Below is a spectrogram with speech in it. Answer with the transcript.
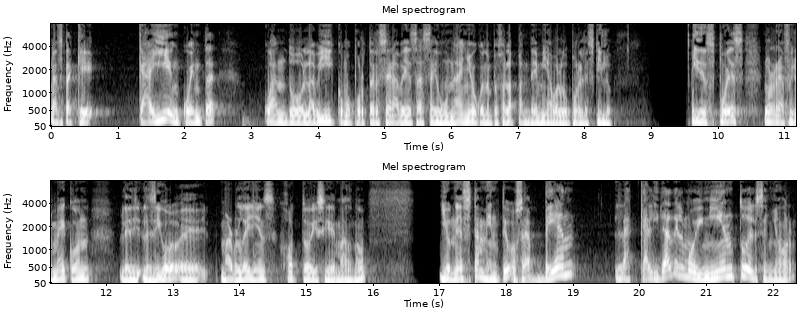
hasta que caí en cuenta cuando la vi como por tercera vez hace un año, cuando empezó la pandemia o algo por el estilo. Y después lo reafirmé con, les digo, eh, Marvel Legends, Hot Toys y demás, ¿no? Y honestamente, o sea, vean la calidad del movimiento del Señor.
